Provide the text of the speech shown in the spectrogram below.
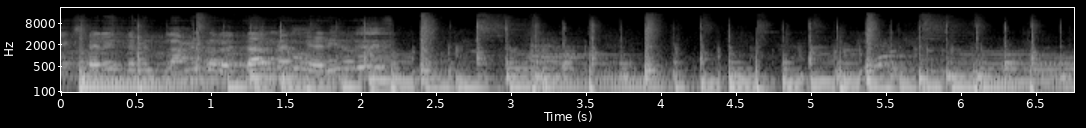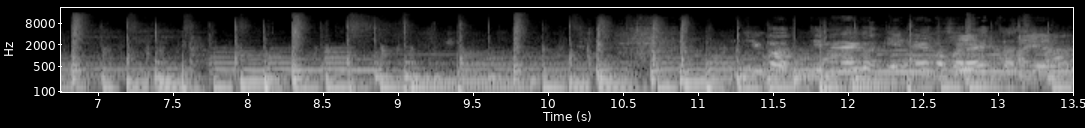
excelentemente. Lamento lo tarde, querido. Para va.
